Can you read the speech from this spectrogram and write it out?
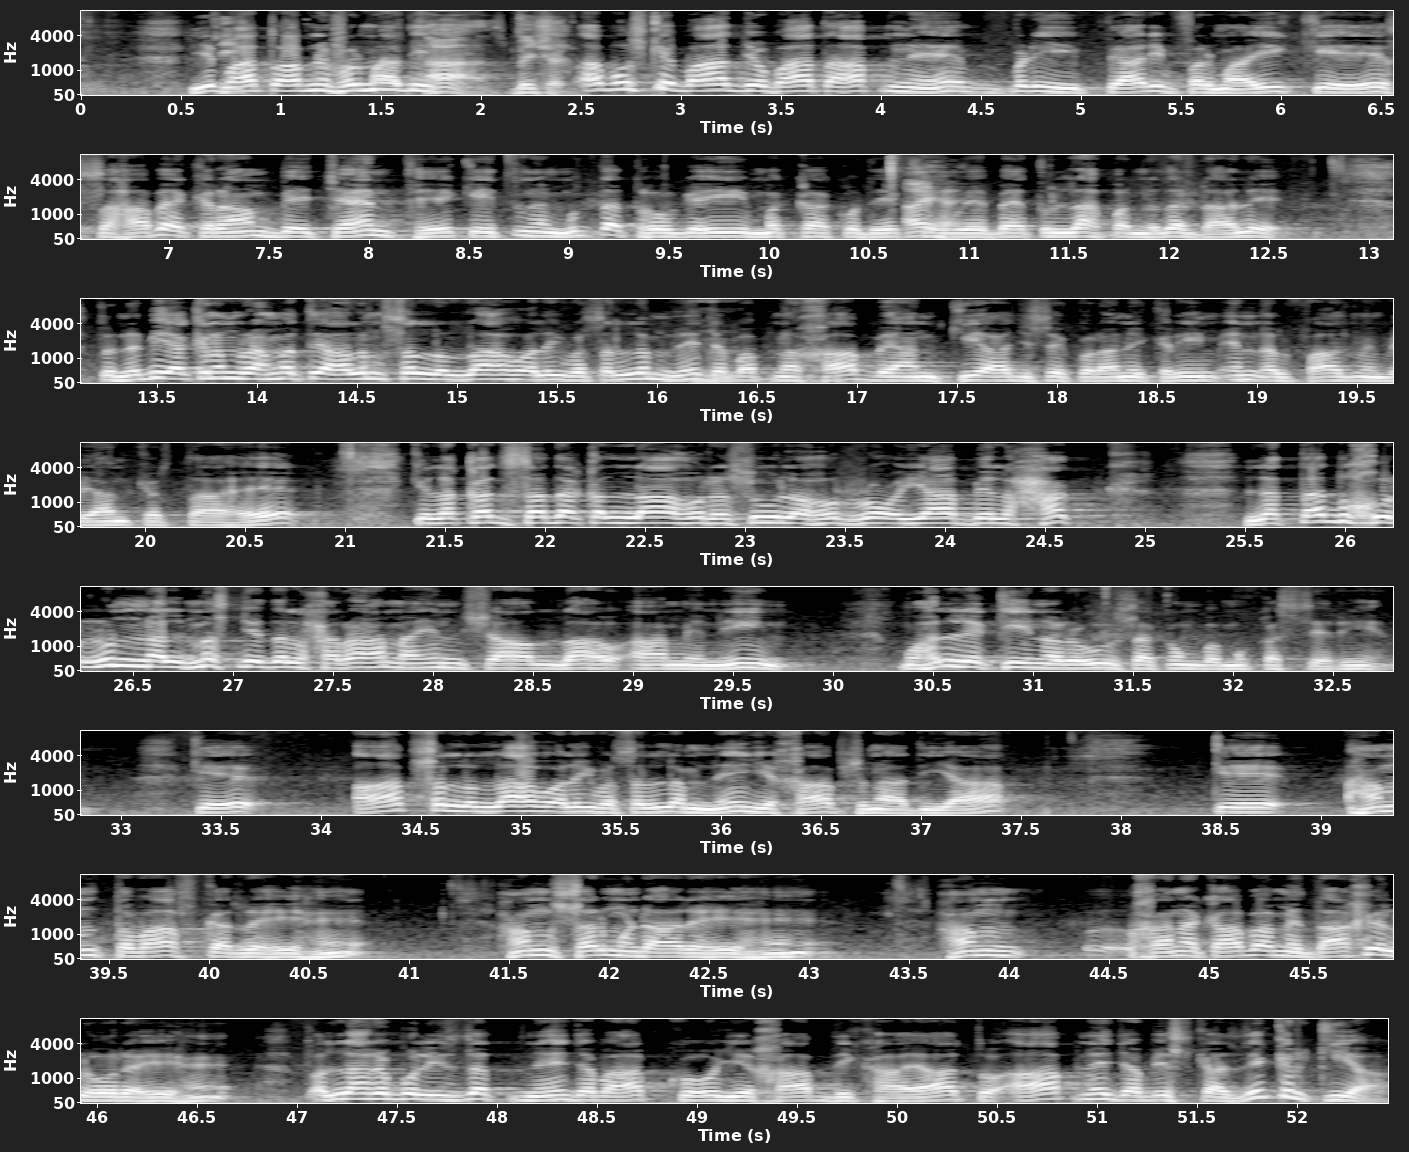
یہ بات تو آپ نے فرما دی۔ ہاں بے شک۔ اب اس کے بعد جو بات آپ نے بڑی پیاری فرمائی کہ صحابہ کرام بے چین تھے کہ اتنے مدت ہو گئی مکہ کو دیکھتے۔ ہوئے بیت اللہ پر نظر ڈالے۔ تو نبی اکرم رحمت عالم صلی اللہ علیہ وسلم نے جب اپنا خواب بیان کیا، جسے قرآن کریم ان الفاظ میں بیان کرتا ہے کہ لقد صدق اللہ رسولہ الرؤیا بالحق، لتدخلن المسجد الحرام انشاءاللہ آمنین، محلقین رؤوسکم و مقصرین۔ کہ آپ صلی اللہ علیہ وسلم نے یہ خواب سنا دیا کہ ہم طواف کر رہے ہیں ہم سر منڈا رہے ہیں، ہم خانہ کعبہ میں داخل ہو رہے ہیں۔ تو اللہ رب العزت نے جب آپ کو یہ خواب دکھایا، تو آپ نے جب اس کا ذکر کیا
